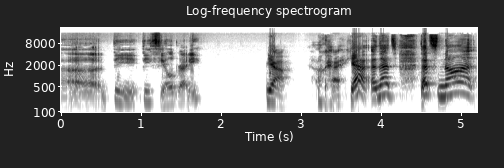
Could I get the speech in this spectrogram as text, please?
uh, be be field ready. Yeah, Okay. Yeah, and that's that's not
